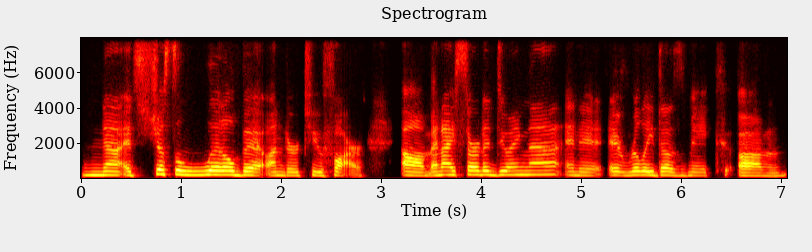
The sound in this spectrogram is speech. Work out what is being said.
not it's just a little bit under too far. Um, and i started doing that and it it really does make um,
